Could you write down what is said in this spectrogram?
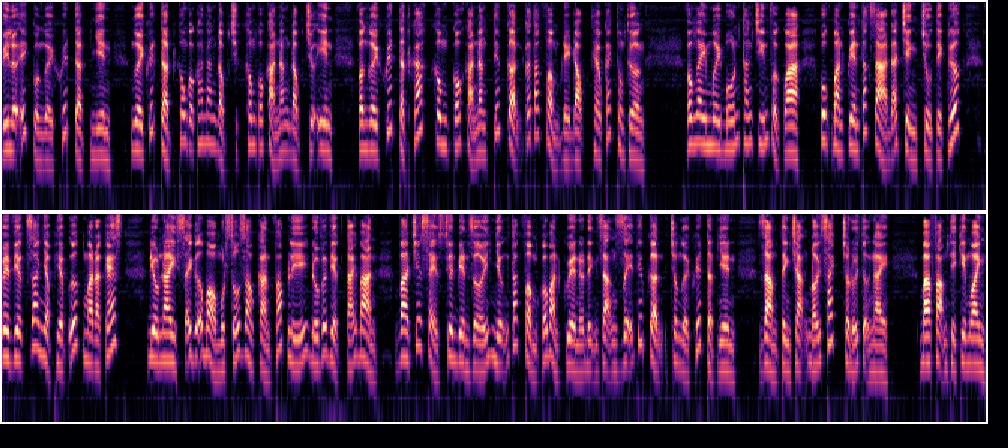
vì lợi ích của người khuyết tật. Nhìn, người khuyết tật không có khả năng đọc không có khả năng đọc chữ in và người khuyết tật khác không có khả năng tiếp cận các tác phẩm để đọc theo cách thông thường – vào ngày 14 tháng 9 vừa qua, Cục Bản quyền tác giả đã trình Chủ tịch nước về việc gia nhập Hiệp ước Marrakesh. Điều này sẽ gỡ bỏ một số rào cản pháp lý đối với việc tái bản và chia sẻ xuyên biên giới những tác phẩm có bản quyền ở định dạng dễ tiếp cận cho người khuyết tật nhìn, giảm tình trạng đói sách cho đối tượng này. Bà Phạm Thị Kim Oanh,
